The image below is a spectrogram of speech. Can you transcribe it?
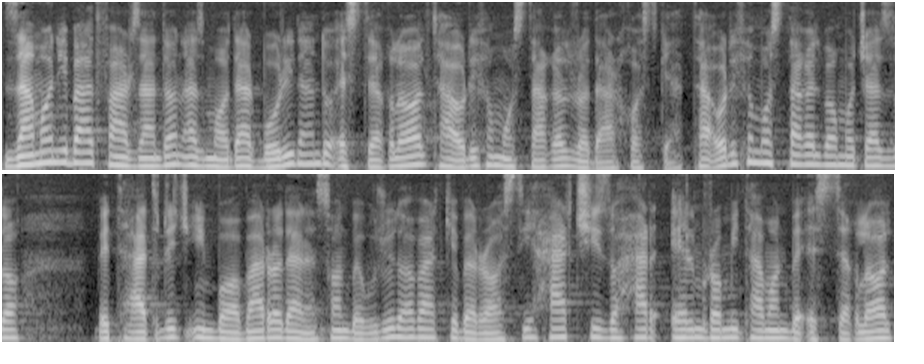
زمانی بعد فرزندان از مادر بریدند و استقلال تعاریف مستقل را درخواست کرد. تعاریف مستقل و مجزا به تدریج این باور را در انسان به وجود آورد که به راستی هر چیز و هر علم را می‌توان به استقلال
